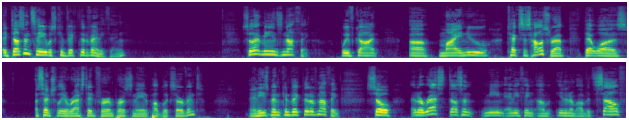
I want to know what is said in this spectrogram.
it doesn't say he was convicted of anything. So that means nothing. We've got uh, my new Texas House rep that was essentially arrested for impersonating a public servant, and he's been convicted of nothing. So an arrest doesn't mean anything in and of itself.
